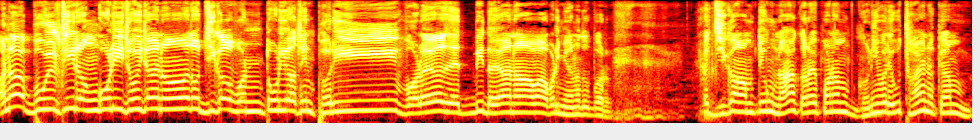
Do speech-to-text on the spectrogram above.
અને ભૂલથી રંગોળી જોઈ જાય ને, તો જીગા વંટોળી હાથીને ફરી વળે જ બી દયા ના આવે આપણી મહેનત ઉપર. જીગા આમ તો એવું ના કરાય, પણ આમ ઘણી વાર એવું થાય ને કે આમ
